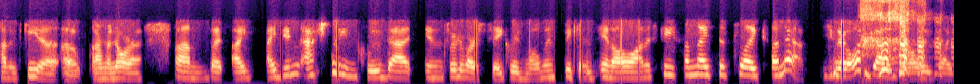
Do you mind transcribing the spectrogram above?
Hanukkah, uh, our menorah. Um, but I, I didn't actually include that in sort of our sacred moments because, in all honesty, some nights it's like a mess. You know, I've got a girl who's like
